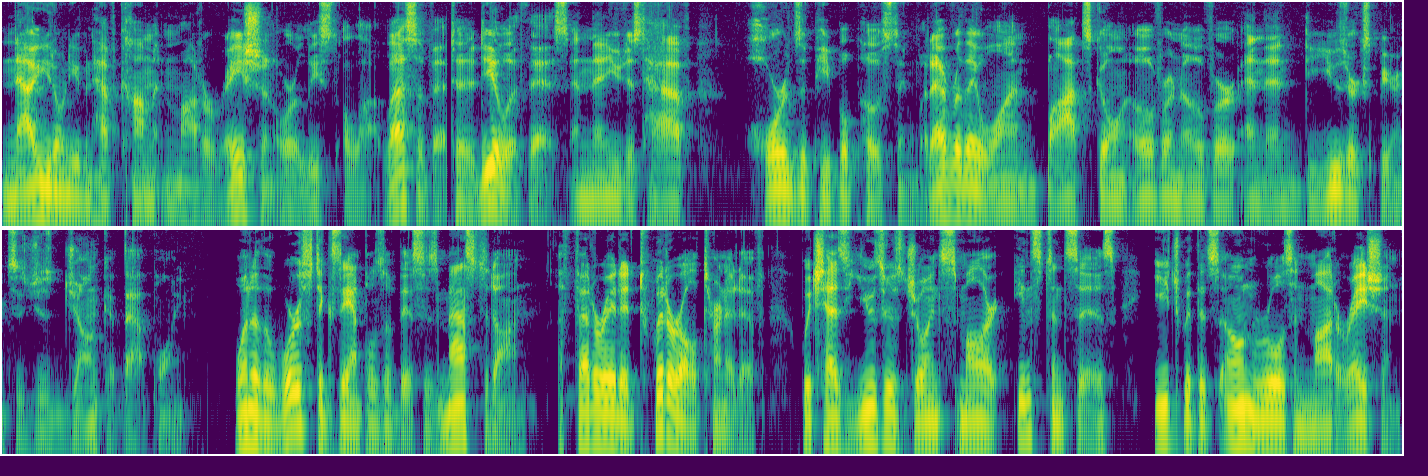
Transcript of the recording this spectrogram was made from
now you don't even have comment moderation, or at least a lot less of it, to deal with this. And then you just have hordes of people posting whatever they want, bots going over and over, and then the user experience is just junk at that point. One of the worst examples of this is Mastodon, a federated Twitter alternative, which has users join smaller instances, each with its own rules and moderation,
